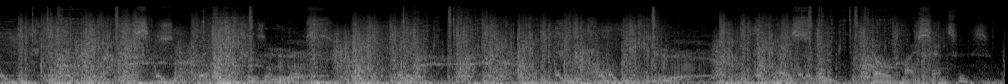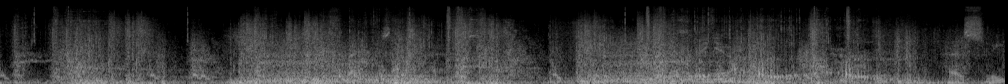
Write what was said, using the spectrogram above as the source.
Has sleep dulled my senses? Threatens this land. Begin. Has sleep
